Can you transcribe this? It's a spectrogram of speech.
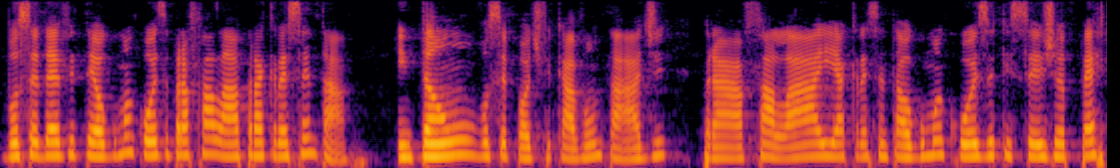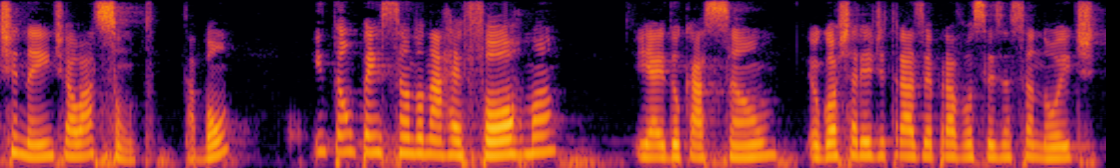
você deve ter alguma coisa para falar, para acrescentar. Então, você pode ficar à vontade para falar e acrescentar alguma coisa que seja pertinente ao assunto, tá bom? Então, pensando na reforma e a educação, eu gostaria de trazer para vocês essa noite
